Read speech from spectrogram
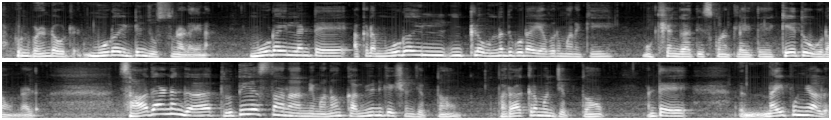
పదకొండు పన్నెండు ఒకటి మూడో ఇంటిని చూస్తున్నాడు ఆయన. మూడో ఇల్లు అంటే అక్కడ మూడో ఇల్లు ఇంట్లో ఉన్నది కూడా ఎవరు మనకి? ముఖ్యంగా తీసుకున్నట్లయితే కేతువు కూడా ఉన్నాడు. సాధారణంగా తృతీయ స్థానాన్ని మనం కమ్యూనికేషన్ చెప్తాం పరాక్రమం చెప్తాం. అంటే నైపుణ్యాలు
